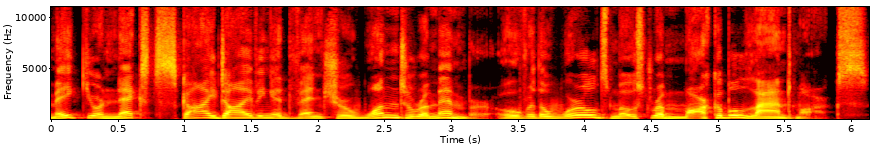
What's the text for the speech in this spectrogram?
Make your next skydiving adventure one to remember over the world's most remarkable landmarks.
